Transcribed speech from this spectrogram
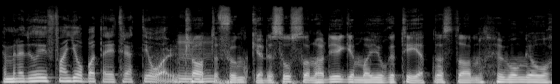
Jag menar, du har ju fan jobbat där i 30 år. Mm. Klart det funkade. Sossarna hade egen majoritet nästan, hur många år?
